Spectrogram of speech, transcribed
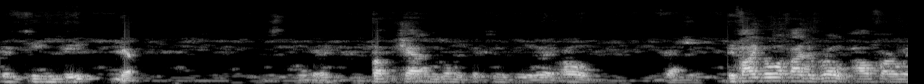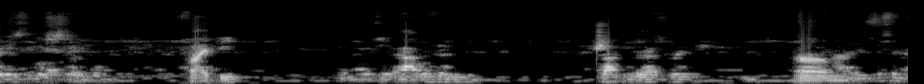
15 feet? Yep. Okay. Thought the chasm was only 15 feet away. Oh, gotcha. If I go up by the rope, how far away is the closest tentacle? Five feet? Not within shocking grasp range. Um, Uh, it's just in the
